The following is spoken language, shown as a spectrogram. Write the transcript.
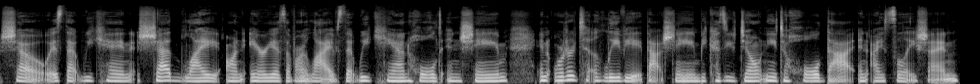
show is that we can shed light on areas of our lives that we can hold in shame in order to alleviate that shame because you don't need to hold that in isolation.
